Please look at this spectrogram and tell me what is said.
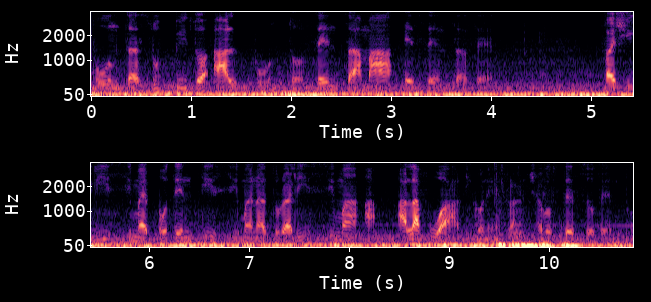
punta subito al punto, senza ma e senza se facilissima e potentissima naturalissima alla FUA, dicono in Francia, allo stesso tempo.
